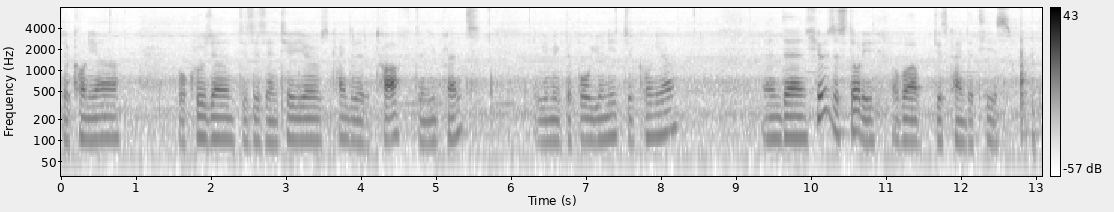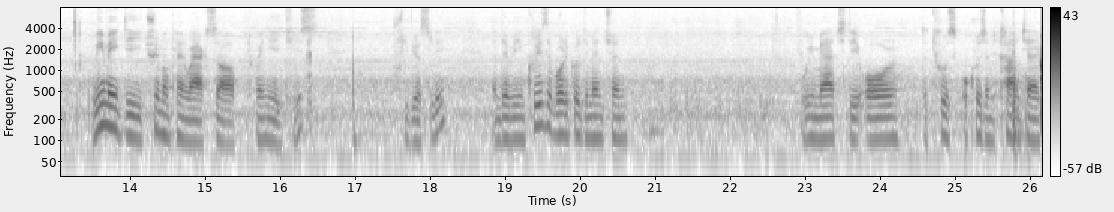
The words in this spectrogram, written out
zirconia occlusion. This is anterior, kind of little tough, the implant. We make the four unit zirconia. And then here's a story about this kind of teeth. We made the treatment plan wax of 28 teeth previously and then we increase the vertical dimension we match the all the tooth occlusion contact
